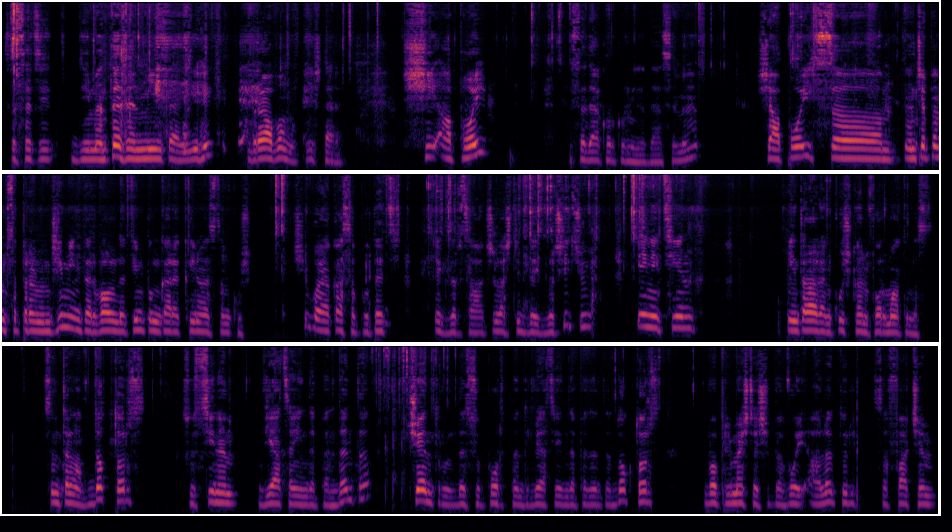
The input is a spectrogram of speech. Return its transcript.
să se sedimenteze în mintea ei. Bravo, mă, ești tare. Și apoi, este de acord cu mine de asemenea, și apoi să începem să prelungim intervalul de timp în care câinele stă în cușcă. Și voi acasă puteți exersa același tip de exercițiu, inițiind intrarea în cușcă în formatul ăsta. Suntem la Doctors, susținem viața independentă, centrul de suport pentru viața independentă Doctors vă primește și pe voi alături să facem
